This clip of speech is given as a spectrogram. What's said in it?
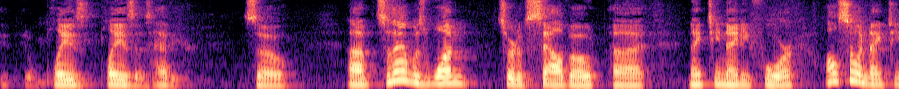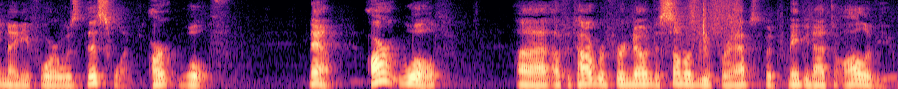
it, it plays plays as heavier. So um, so that was one sort of salvo. Uh, 1994. Also in 1994 was this one, Art Wolfe. Now, Art Wolfe, uh, a photographer known to some of you perhaps, but maybe not to all of you,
